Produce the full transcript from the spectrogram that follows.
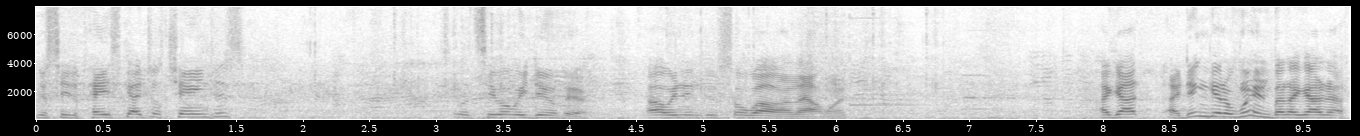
You'll see the pay schedule changes. So let's see what we do here. Oh, we didn't do so well on that one. I got, I didn't get a win, but I got a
